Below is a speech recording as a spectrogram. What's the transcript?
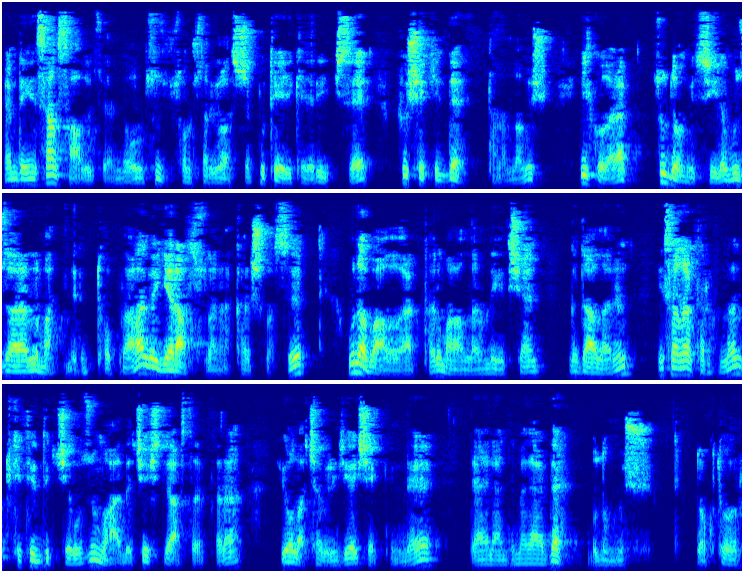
hem de insan sağlığı üzerinde olumsuz sonuçlara yol açacak bu tehlikeleri ise şu şekilde tanımlamış. İlk olarak su döngüsüyle bu zararlı maddelerin toprağa ve yeraltı sularına karışması, buna bağlı olarak tarım alanlarında yetişen gıdaların insanlar tarafından tüketildikçe uzun vadede çeşitli hastalıklara yol açabileceği şeklinde değerlendirmelerde bulunmuş Doktor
